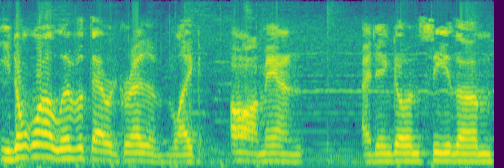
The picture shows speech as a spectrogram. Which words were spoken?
you don't want to live with that regret of like, oh man, I didn't go and see them.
